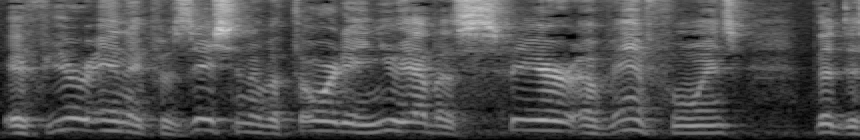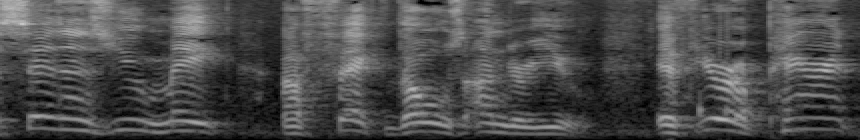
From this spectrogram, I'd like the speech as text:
if you're in a position of authority and you have a sphere of influence, the decisions you make affect those under you. If you're a parent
